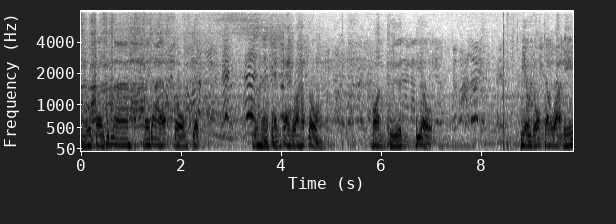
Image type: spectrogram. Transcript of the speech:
เร็วเปิดขึ้นมาไม่ได้ครับโด่งเก็บแข็งแกร่งกว่าครับโด่งบอลคืนเบี้ยวเดี่ยวยกจังหวะนี้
